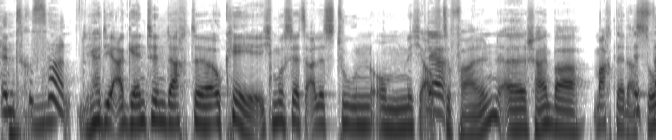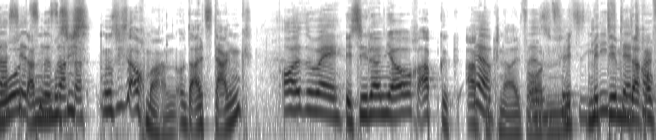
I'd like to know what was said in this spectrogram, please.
Interessant. Ja, die Agentin dachte, okay, ich muss jetzt alles tun, um nicht Ja. aufzufallen. Äh, scheinbar macht er das Ist so, das dann muss ich muss ich's auch machen. Und als Dank All the way. ist sie dann ja auch abge abgeknallt also worden. für mit mit dem darauf,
